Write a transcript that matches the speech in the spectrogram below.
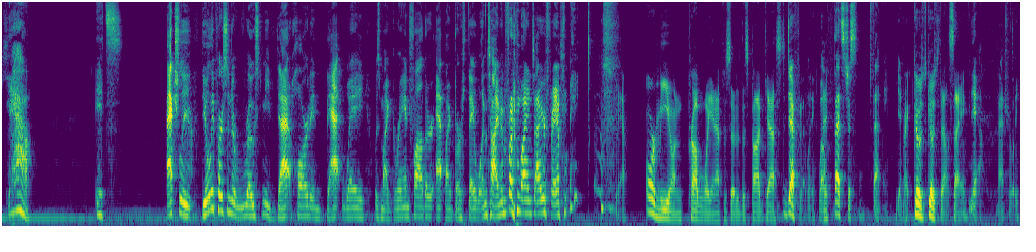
Yeah. It's Actually, the only person to roast me that hard in that way was my grandfather at my birthday one time in front of my entire family. yeah. Or me on probably an episode of this podcast. Definitely. Well, that's just that mean. Yeah. Right. Goes goes without saying. Yeah, naturally.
